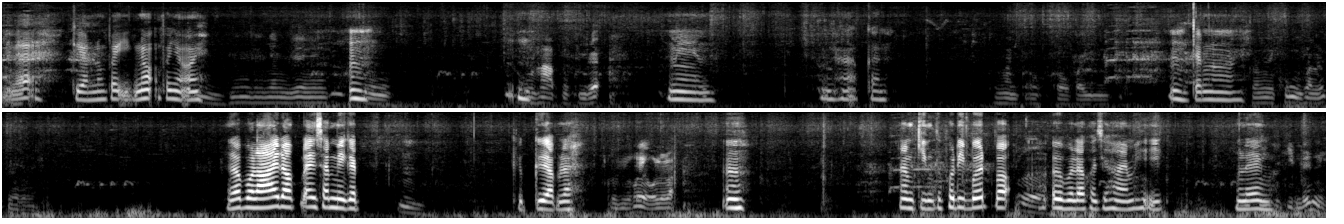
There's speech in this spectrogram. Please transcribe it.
นี่แหละเตรียมลงไปอีกเนาะพ่อหน่อยอืมยังยังยังอืมอืมหาบทีแล้วแม่นมันหาบกันทำงานก็เอาเข้าไปอืมจังหน่อยทำในคุ้งทำแล้วแต่อะไรแล้วบร้ายดอกได้ซ้ำนี่ก็อืมเกือบเกือบๆเลยก็เรียกเร็วเลยล่ะอืมน้ำกินก็พอดีเบิดปะเออเออเวลาเขาจะหายมาให้อีกมอแรงไปกินได้นี่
